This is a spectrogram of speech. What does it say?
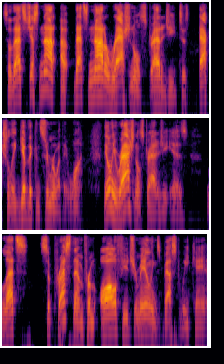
So that's just not a, that's not a rational strategy to actually give the consumer what they want. The only rational strategy is let's suppress them from all future mailings best we can.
